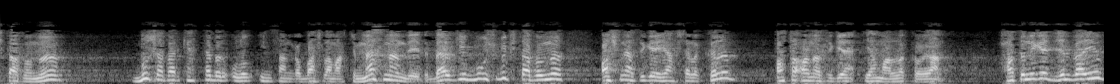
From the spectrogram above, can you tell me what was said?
kitobimni bu safar katta bir ulug' insonga boshlamoqchi emasman deydi. Balki bu ushbu kitobimni oshnasiga yaxshilik qilib ota onasiga yomonlik qilgan. Xotiniga jilbayib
